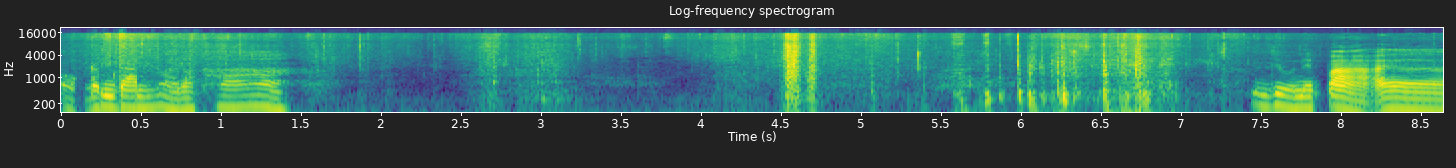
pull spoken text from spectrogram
ออกดำๆหน่อยละค่ะมันอยู่ในป่าเอ่อ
